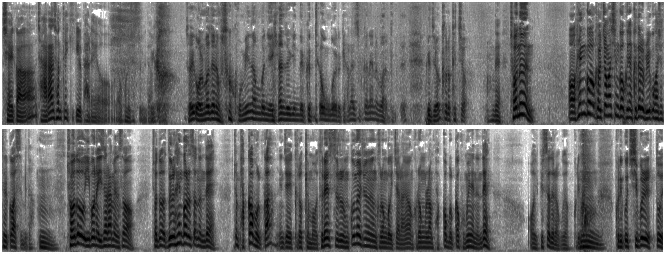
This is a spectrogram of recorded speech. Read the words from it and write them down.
제가 잘한 선택이길 바래요. 라고 보내셨습니다. 저희가 얼마 전에 무슨 고민 한번 얘기한 적이 있는데 그때 온 거 이렇게 하나씩 꺼내는 것 같은데. 그죠? 그렇겠죠. 네. 저는 어, 행거 결정하신 거 그냥 그대로 밀고 가셔도 될 것 같습니다. 음. 저도 이번에 이사를 하면서 저도 늘 행거를 썼는데 좀 바꿔볼까? 이제 그렇게 뭐 드레스룸 꾸며주는 그런 거 있잖아요. 그런 걸로 한번 바꿔볼까 고민했는데 어 비싸더라고요. 그리고 음. 그리고 집을 또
